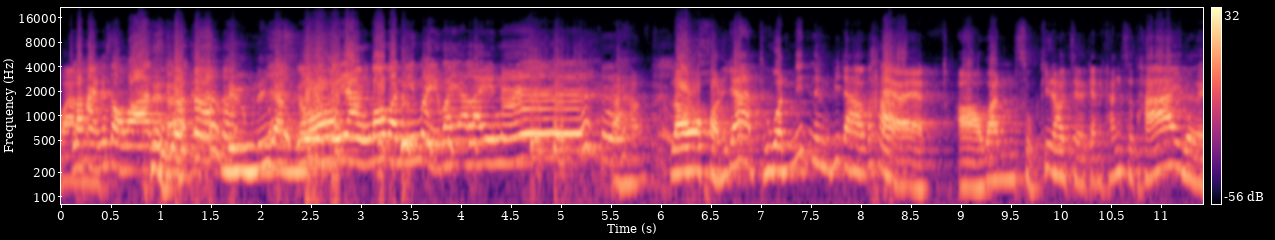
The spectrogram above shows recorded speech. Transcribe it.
วัน เราหายไปสองวันลืมหรือยังลืเนาะมหรือยังว่าวันนี้ใหม่ไว้อะไรนะ อ่าครับเราขออนุญาตทวนนิดนึงพี่ดาวตั้งแต่อ่าวันศุกร์ที่เราเจอกันครั้งสุดท้ายเลย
